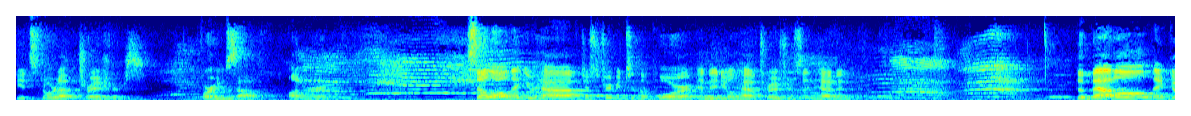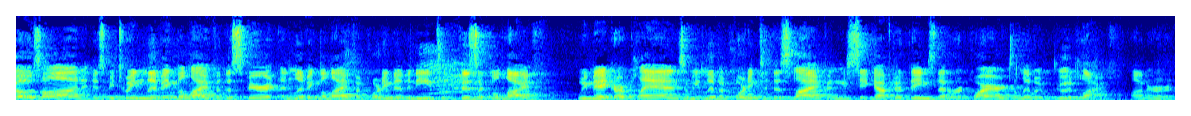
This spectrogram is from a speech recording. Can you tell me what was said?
he had stored up treasures for himself on earth. Sell all that you have, distribute to the poor, and then you'll have treasures in heaven. The battle that goes on is between living the life of the Spirit and living the life according to the needs of physical life. We make our plans and we live according to this life and we seek after things that are required to live a good life on earth.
